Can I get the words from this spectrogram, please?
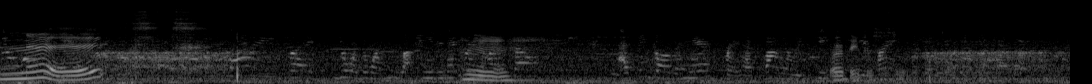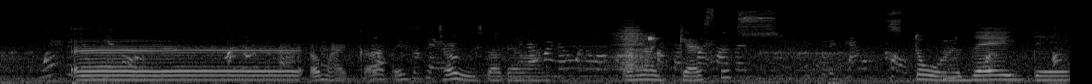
next. Hmm. I think this is uh, oh my god, they totally spelled that wrong. I'm gonna guess that store. They did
